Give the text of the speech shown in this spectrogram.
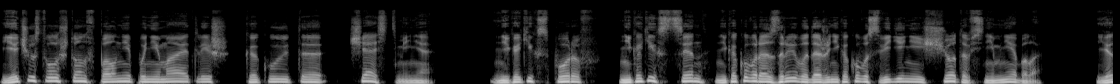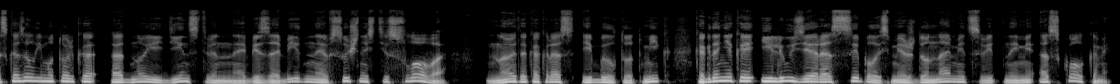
я чувствовал, что он вполне понимает лишь какую-то часть меня. Никаких споров, никаких сцен, никакого разрыва, даже никакого сведения счетов с ним не было. Я сказал ему только одно единственное, безобидное в сущности слово — но это как раз и был тот миг, когда некая иллюзия рассыпалась между нами цветными осколками.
